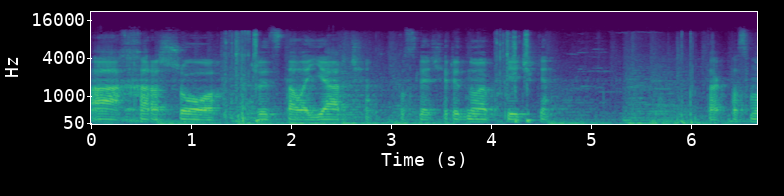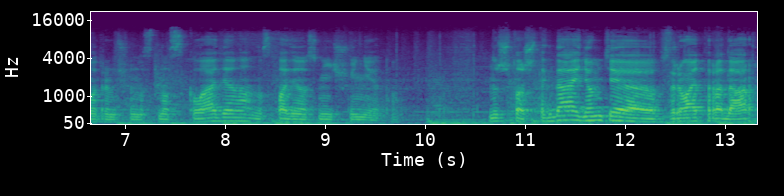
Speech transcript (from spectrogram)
А, хорошо. Жизнь стала ярче после очередной аптечки. Так, посмотрим, что у нас на складе. На складе у нас ничего нету. Ну что ж, тогда идемте взрывать радар.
